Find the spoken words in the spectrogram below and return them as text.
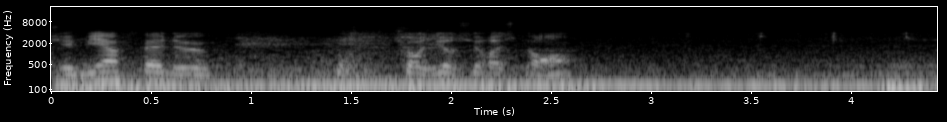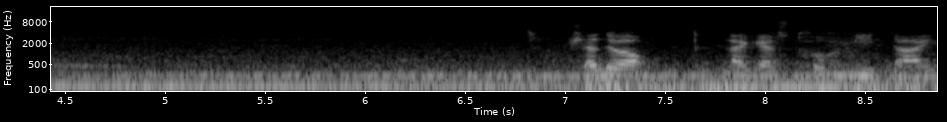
J'ai bien fait de choisir ce restaurant. J'adore la gastronomie thaï,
